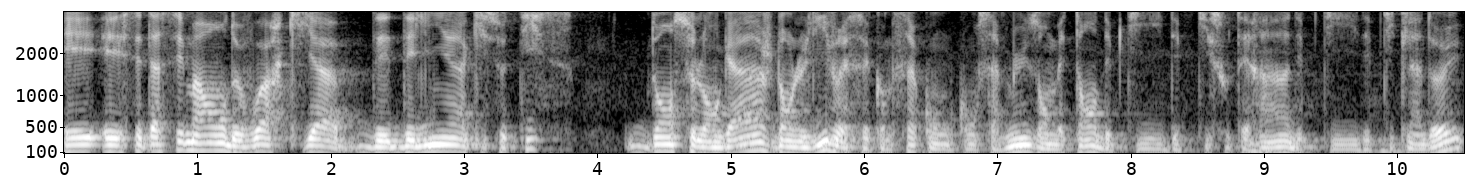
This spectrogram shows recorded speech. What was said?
Et, c'est assez marrant de voir qu'il y a des, liens qui se tissent dans ce langage, dans le livre, et c'est comme ça qu'on s'amuse en mettant des petits, des petits souterrains, des petits, des petits clins d'œil.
